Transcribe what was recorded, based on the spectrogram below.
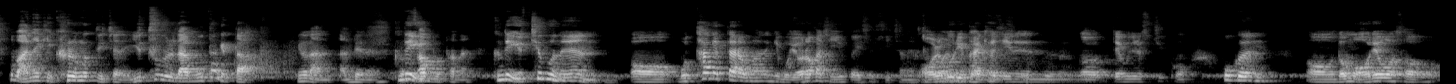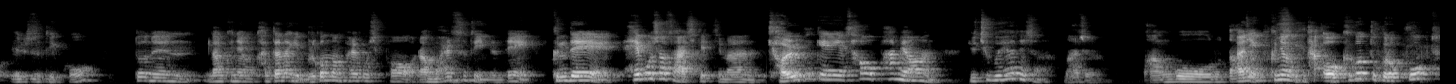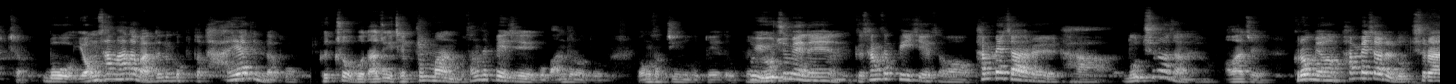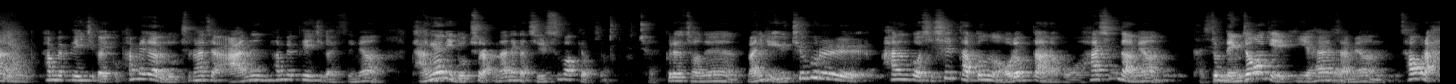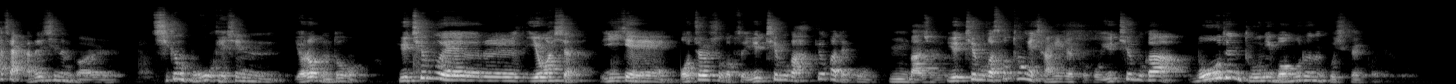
그럼 만약에 그런 것도 있잖아요. 유튜브를 나 못하겠다. 이건 안, 안 되나요? 근데 사업 못하나요? 근데 유튜브는 어, 못하겠다라고 하는 게 뭐 여러 가지 이유가 있을 수 있잖아요. 얼굴이 얼굴 때문일 수도 밝혀지는 것 때문일 수도 있고, 혹은 어, 너무 어려워서일 수도 있고, 또는 난 그냥 간단하게 물건만 팔고 싶어 라고 음. 할 수도 있는데, 근데 해보셔서 아시겠지만 결국에 사업하면 유튜브 해야 되잖아. 맞아요. 광고로 따져. 아니 그냥 다, 어 그것도 그렇고 그렇죠. 뭐 영상 하나 만드는 것부터 다 해야 된다고. 그쵸. 뭐 나중에 제품만 뭐 상세 페이지에 뭐 만들어도 영상 찍는 것도 해야 되고. 그리고 요즘에는 그 상세 페이지에서 판매자를 다 노출하잖아요. 아, 맞아요. 그러면 판매자를 노출한 판매 페이지가 있고 판매자를 노출하지 않은 판매 페이지가 있으면 당연히 노출 안 한 애가 질 수밖에 없어요. 그쵸. 그래서 저는 만약에 유튜브를 하는 것이 싫다 또는 어렵다라고 하신다면. 좀 냉정하게 얘기하자면 사업을 하지 않으시는 걸 지금 보고 계신 여러분도 유튜브를 이용하시잖아요. 이게 어쩔 수가 없어요. 유튜브가 학교가 되고 음, 맞아요. 유튜브가 소통의 장이 될 거고 유튜브가 모든 돈이 머무르는 곳이 될 거예요.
